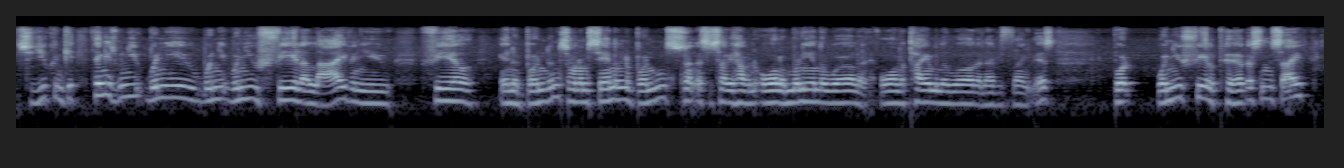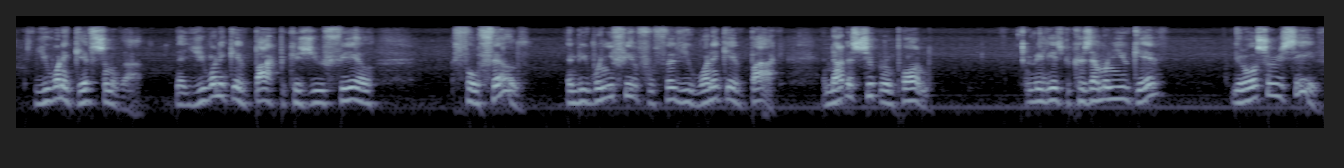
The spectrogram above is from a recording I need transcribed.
so you can get thing is when you when you when you when you feel alive and you feel in abundance and when i'm saying in abundance it's not necessarily having all the money in the world and all the time in the world and everything like this but when you feel purpose inside you want to give some of that. That you want to give back because you feel fulfilled. And when you feel fulfilled you want to give back. And that is super important. It really is because then when you give you'll also receive.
